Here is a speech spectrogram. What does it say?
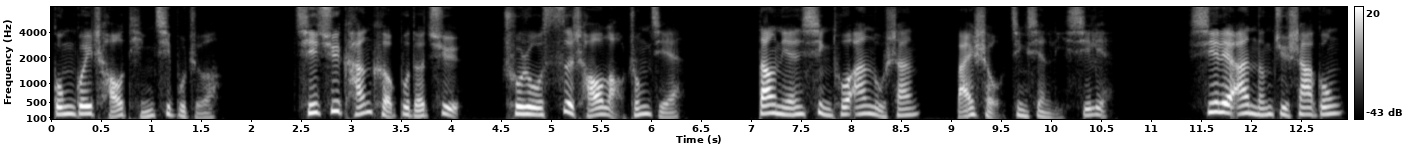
公归朝廷气不折。崎岖坎坷不得去，出入四朝老终结。当年信托安禄山，白首进献李希烈。希烈安能拒杀公？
